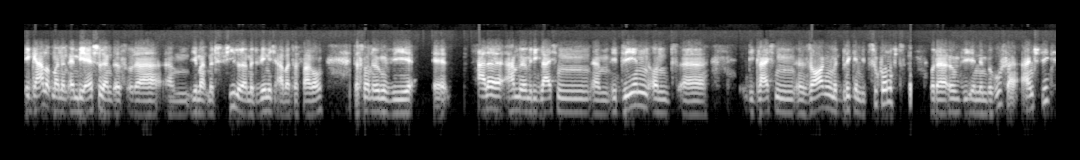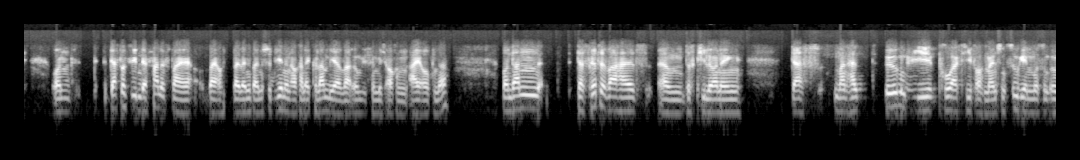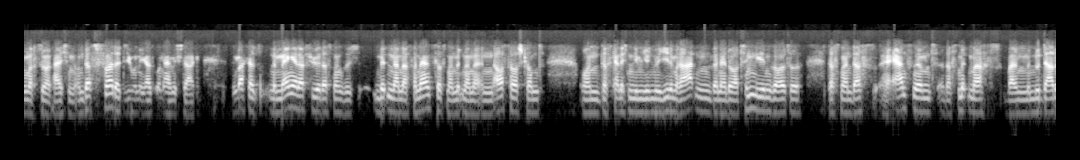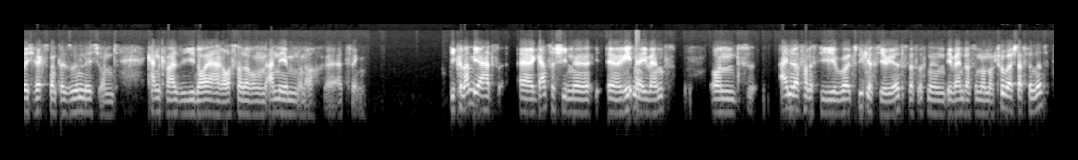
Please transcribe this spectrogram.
egal ob man ein MBA-Student ist oder ähm, jemand mit viel oder mit wenig Arbeitserfahrung, dass man irgendwie äh, alle haben irgendwie die gleichen ähm, Ideen und äh, die gleichen äh, Sorgen mit Blick in die Zukunft oder irgendwie in den Berufseinstieg. Und das, was eben der Fall ist bei, bei, auch, bei, bei den Studierenden auch an der Columbia, war irgendwie für mich auch ein Eye-Opener. Und dann das dritte war halt ähm, das Key Learning, dass man halt irgendwie proaktiv auf Menschen zugehen muss, um irgendwas zu erreichen. Und das fördert die Uni halt unheimlich stark. Macht halt eine Menge dafür, dass man sich miteinander vernetzt, dass man miteinander in den Austausch kommt. Und das kann ich nur jedem raten, wenn er dorthin gehen sollte, dass man das äh, ernst nimmt, das mitmacht, weil nur dadurch wächst man persönlich und kann quasi neue Herausforderungen annehmen und auch äh, erzwingen. Die Columbia hat äh, ganz verschiedene äh, Redner-Events und eine davon ist die World Speaker Series. Das ist ein Event, was immer im Oktober stattfindet.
